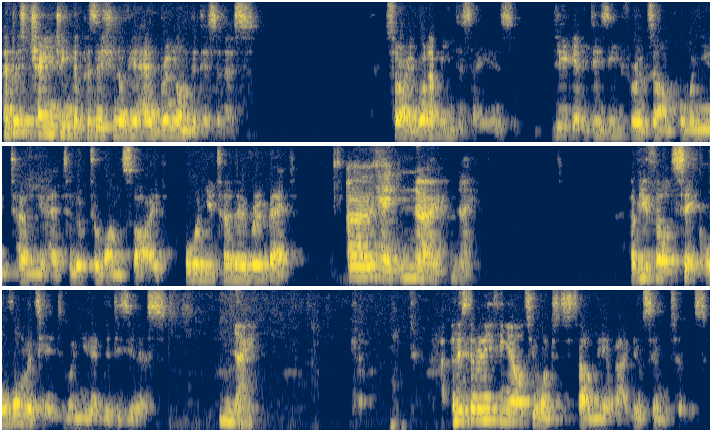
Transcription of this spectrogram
And does changing the position of your head bring on the dizziness? Sorry, what I mean to say is, do you get dizzy, for example, when you turn your head to look to one side or when you turn over in bed? Oh, okay. No, no. Have you felt sick or vomited when you get the dizziness? No. Okay. And is there anything else you wanted to tell me about your symptoms?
